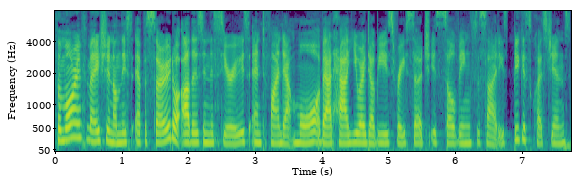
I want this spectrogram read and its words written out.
For more information on this episode or others in the series, and to find out more about how UOW's research is solving society's biggest questions,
